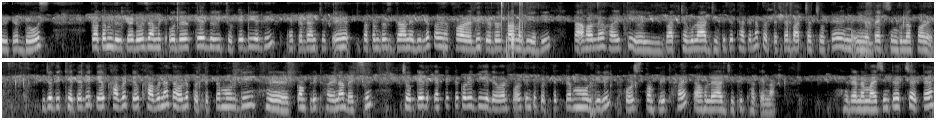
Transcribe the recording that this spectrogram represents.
দুইটা ডোজ প্রথম দুইটা ডোজ আমি ওদেরকে দুই চোখে দিয়ে দিই, একটা ডান চোখে প্রথম ডোজ ডানে দিলে পরে- দ্বিতীয় ডোজ বামে দিয়ে দিই। তাহলে হয় কি, ওই বাচ্চাগুলো আর ঝুঁকিতে থাকে না, প্রত্যেকটা বাচ্চা চোখে ভ্যাকসিনগুলো পড়ে। যদি খেতে দিই, কেউ খাবে কেউ খাবে না, তাহলে প্রত্যেকটা মুরগি কমপ্লিট হয় না ভ্যাকসিন চোখে একটা একটা করে দিয়ে দেওয়ার পর কিন্তু প্রত্যেকটা মুরগিরই কোর্স কমপ্লিট হয়, তাহলে আর ঝুঁকি থাকে না। রেনামাইসিনটা হচ্ছে একটা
